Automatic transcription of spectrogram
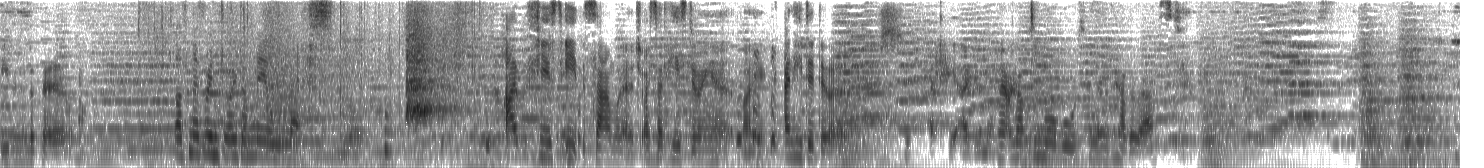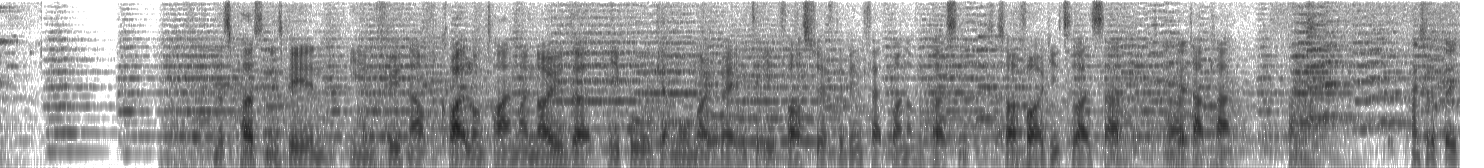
even look at it. I've never enjoyed a meal less. I refused to eat the sandwich. I said he's doing it, like, and he did do it. I'm gonna have some more water and then we can have the rest. And as a person who's been eating food now for quite a long time, I know that people get more motivated to eat faster if they're being fed by another person. So I thought I'd utilise that, uh, that plan. Thanks. Thanks for the food.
